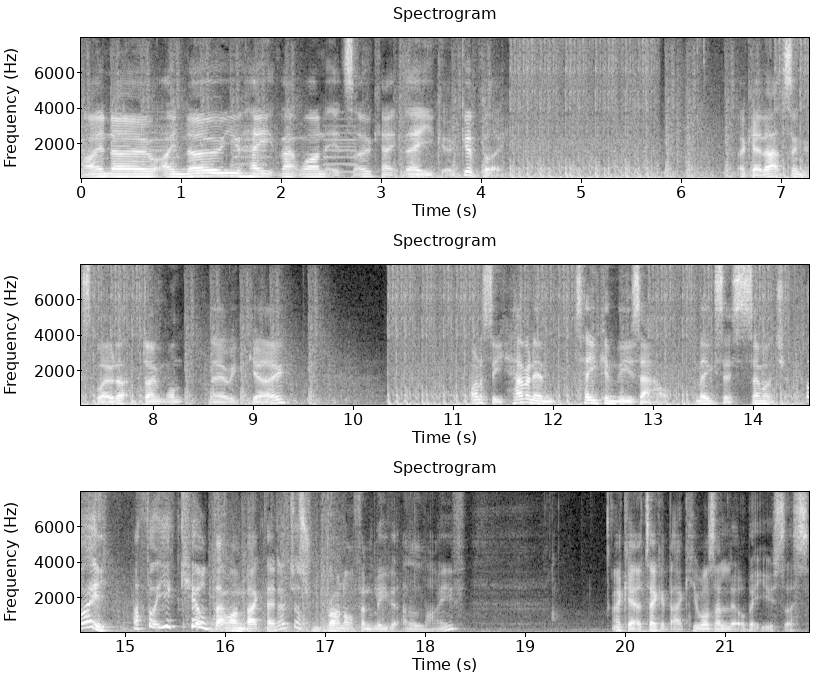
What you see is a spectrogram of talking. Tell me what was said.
I know, I know you hate that one. It's okay. There you go. Good boy. Okay, that's an exploder. Don't want... There we go. Honestly, having him taking these out makes this so much... Oi! I thought you killed that one back there. Don't just run off and leave it alive. Okay, I'll take it back. He was a little bit useless.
